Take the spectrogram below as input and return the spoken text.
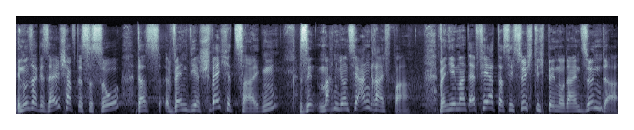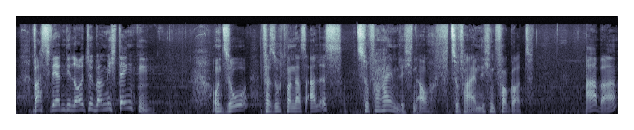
In unserer Gesellschaft ist es so, dass wenn wir Schwäche zeigen, sind, machen wir uns ja angreifbar. Wenn jemand erfährt, dass ich süchtig bin oder ein Sünder, was werden die Leute über mich denken? Und so versucht man das alles zu verheimlichen, auch zu verheimlichen vor Gott. Aber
